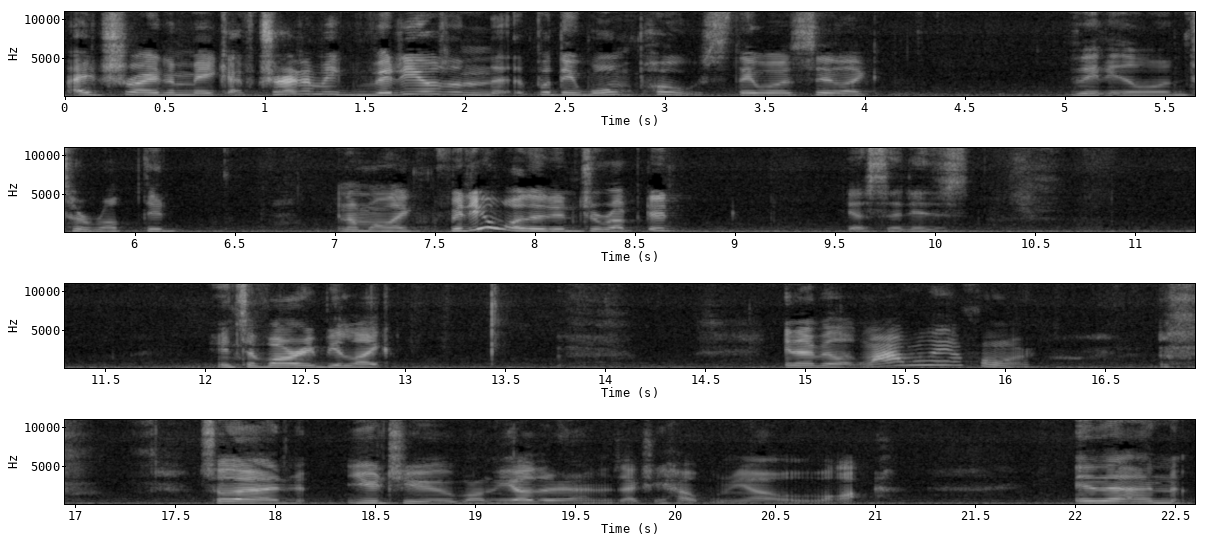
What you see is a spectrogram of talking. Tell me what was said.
I try to make, I've tried to make videos, and but they won't post. They will say like, video interrupted. And I'm all like, video wasn't interrupted. Yes, it is. And Savari be like, and I'd be like, why am I for? So then YouTube on the other end is actually helping me out a lot. And then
